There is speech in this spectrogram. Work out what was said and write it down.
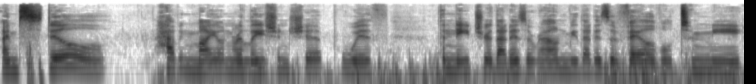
I'm still having my own relationship with the nature that is around me, that is available to me.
